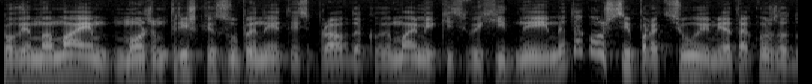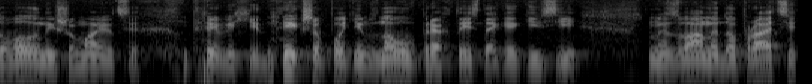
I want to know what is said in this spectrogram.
Коли ми маємо, можемо трішки зупинитись, правда, коли маємо якийсь вихідний, ми також всі працюємо. Я також задоволений, що маю цих три вихідних, щоб потім знову впрягтись, так як і всі ми з вами до праці.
